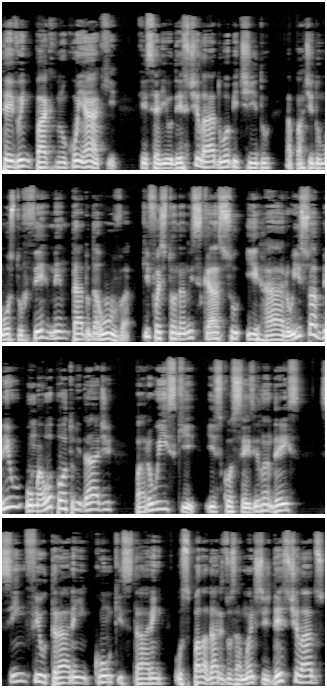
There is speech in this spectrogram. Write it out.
teve o impacto no conhaque, que seria o destilado obtido a partir do mosto fermentado da uva, que foi se tornando escasso e raro. Isso abriu uma oportunidade para o uísque escocês-irlandês se infiltrarem e conquistarem os paladares dos amantes de destilados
